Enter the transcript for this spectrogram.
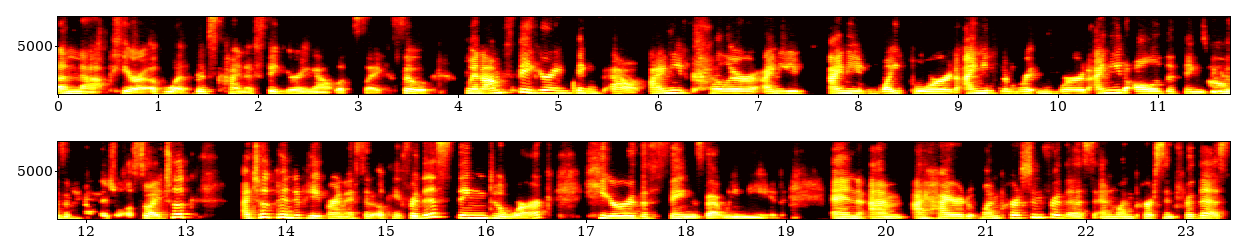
a map here of what this kind of figuring out looks like. So when I'm figuring things out, I need color, I need I need whiteboard, I need the written word, I need all of the things because oh of how visual. So I took I took pen to paper and I said, okay, for this thing to work, here are the things that we need. And um, I hired one person for this and one person for this.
